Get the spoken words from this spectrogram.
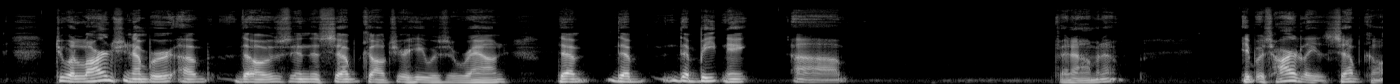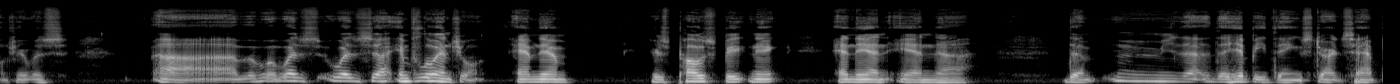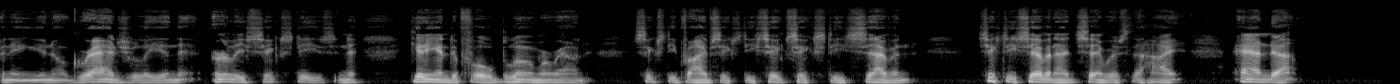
to a large number of those in the subculture he was around. The the the beatnik uh, phenomena. It was hardly a subculture. It was uh, was was uh, influential. And then there's post beatnik, and then in uh, the, mm, the the hippie thing starts happening, you know, gradually in the early '60s, and getting into full bloom around 65, 66, 67. 67, I'd say, was the height, and uh,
